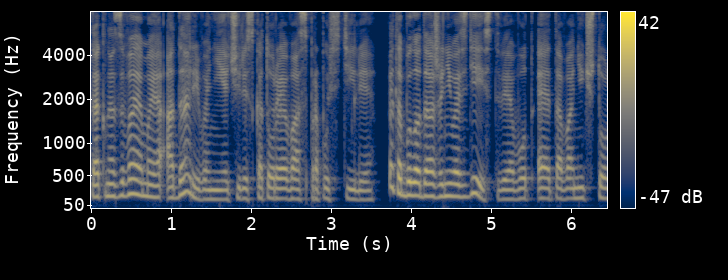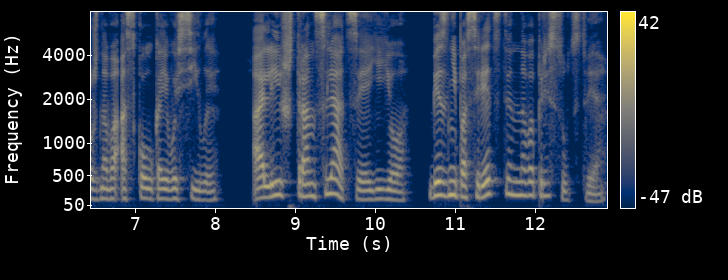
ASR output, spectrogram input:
Так называемое одаривание, через которое вас пропустили, это было даже не воздействие вот этого ничтожного осколка его силы, а лишь трансляция ее, без непосредственного присутствия.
